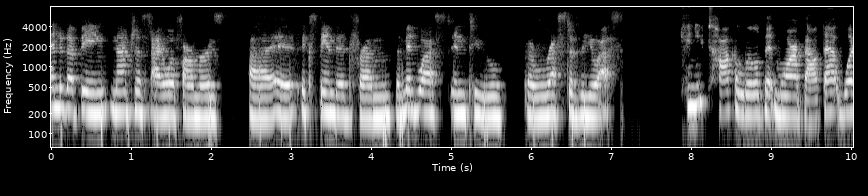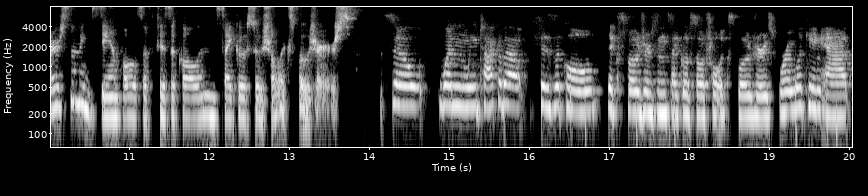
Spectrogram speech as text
ended up being not just Iowa farmers, uh, it expanded from the Midwest into the rest of the US. Can you talk a little bit more about that? What are some examples of physical and psychosocial exposures? So, when we talk about physical exposures and psychosocial exposures, we're looking at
